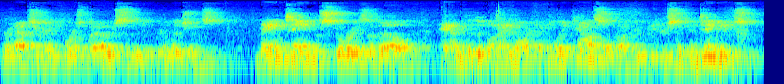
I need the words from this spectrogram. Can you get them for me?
perhaps reinforced by other Semitic religions, maintain the stories of El and the divine or heavenly council. Dr. Peterson continues.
